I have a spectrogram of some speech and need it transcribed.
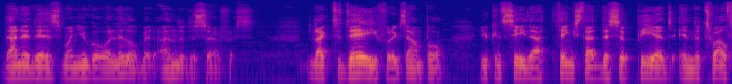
than it is when you go a little bit under the surface. Like today for example you can see that things that disappeared in the 12th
